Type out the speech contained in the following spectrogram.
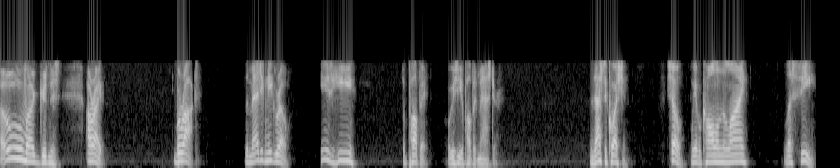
oh my goodness. All right. Barack, the magic Negro, is he a puppet or is he a puppet master? That's the question. So we have a call on the line. Let's see.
